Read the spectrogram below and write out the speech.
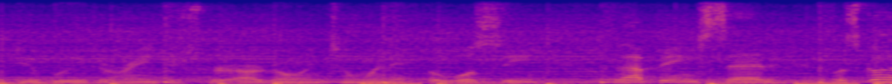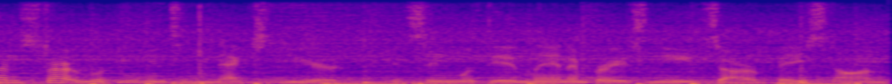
I do believe the Rangers are going to win it, but we'll see. With that being said, let's go ahead and start looking into next year and seeing what the Atlanta Braves' needs are based on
